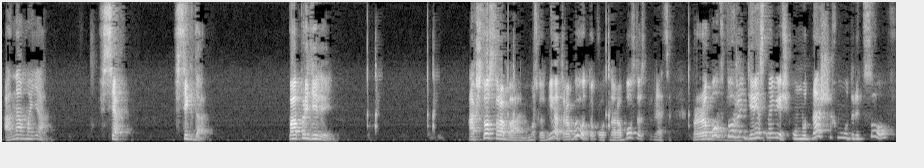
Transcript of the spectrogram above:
Она моя. Вся. Всегда. По определению. А что с рабами? Можно сказать, нет, рабы вот только вот на рабов распределяются. Про рабов тоже интересная вещь. У наших мудрецов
